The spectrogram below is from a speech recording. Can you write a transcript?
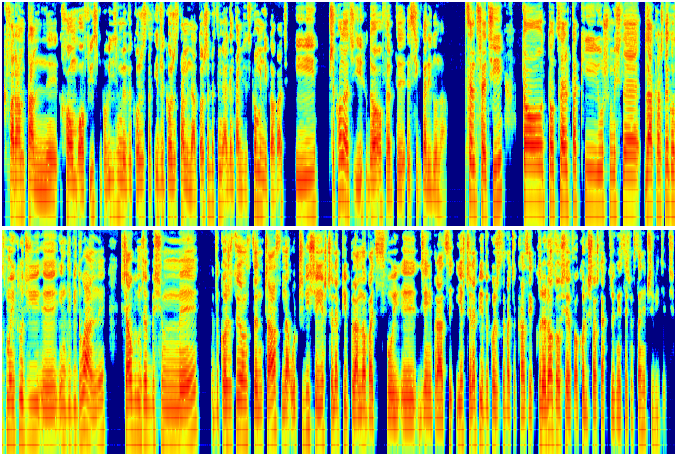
kwarantanny home office powinniśmy wykorzystać i wykorzystamy na to, żeby z tymi agentami się skomunikować i przekonać ich do oferty Signal Duna. Cel trzeci to, to cel taki już myślę dla każdego z moich ludzi y, indywidualny. Chciałbym, żebyśmy wykorzystując ten czas, nauczyli się jeszcze lepiej planować swój y, dzień pracy i jeszcze lepiej wykorzystywać okazje, które rodzą się w okolicznościach, których nie jesteśmy w stanie przewidzieć.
